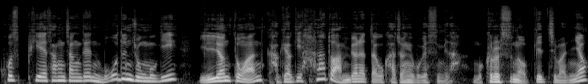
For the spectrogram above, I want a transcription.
코스피에 상장된 모든 종목이 1년 동안 가격이 하나도 안 변했다고 가정해 보겠습니다. 뭐 그럴 수는 없겠지만요.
